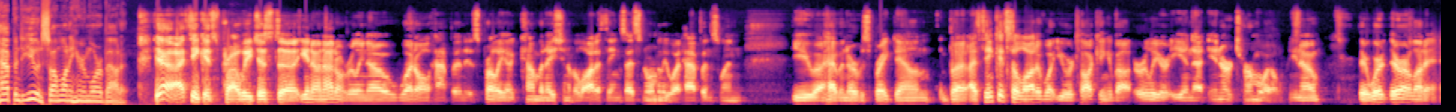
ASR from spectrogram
happened to you, and so I want to hear more about it. Yeah, I think it's probably just uh, you know, and I don't really know what all happened. It's probably a combination of a lot of things. That's normally what happens when you uh, have a nervous breakdown. But I think it's a lot of what you were talking about earlier, Ian. That inner turmoil. You know, there were there are a lot of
